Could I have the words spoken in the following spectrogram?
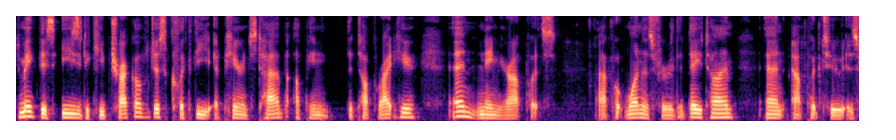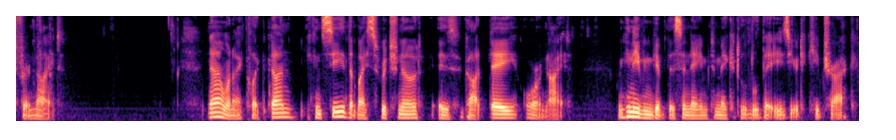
To make this easy to keep track of, just click the Appearance tab up in the top right here and name your outputs. Output 1 is for the daytime, and output 2 is for night. Now when I click Done, you can see that my switch node is got day or night. We can even give this a name to make it a little bit easier to keep track.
